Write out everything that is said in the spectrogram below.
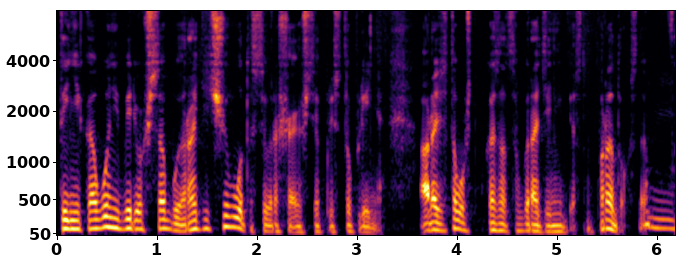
ты никого не берешь с собой. Ради чего ты совершаешь все преступления? А ради того, чтобы оказаться в Граде Небесном. Парадокс, да? Mm-hmm.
